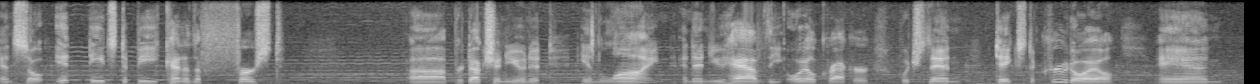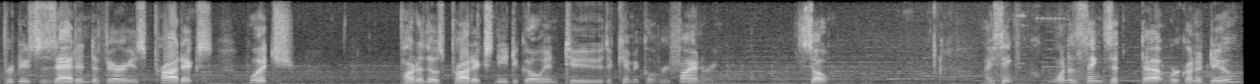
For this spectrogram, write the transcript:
and so it needs to be kind of the first uh, production unit in line. And then you have the oil cracker, which then takes the crude oil and produces that into various products, which part of those products need to go into the chemical refinery. So, I think one of the things that uh, we're going to do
